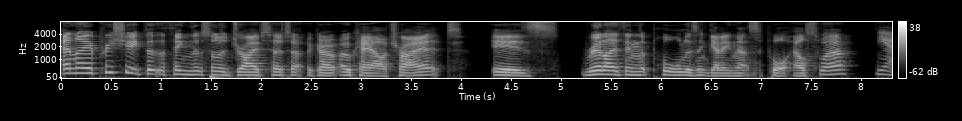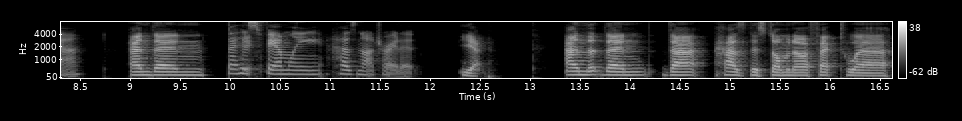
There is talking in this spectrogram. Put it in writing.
And I appreciate that the thing that sort of drives her to go, okay, I'll try it, is realizing that Paul isn't getting that support elsewhere. yeah And then, that his family has not tried it yeah. And that then that has this domino effect where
